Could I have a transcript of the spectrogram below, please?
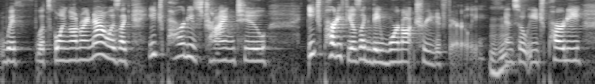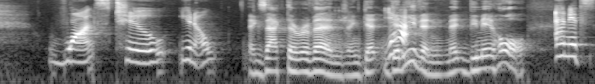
with what's going on right now is like each party is trying to each party feels like they were not treated fairly Mm-hmm. and so each party wants to you know exact their revenge and get Yeah. get even, be made whole. and it's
